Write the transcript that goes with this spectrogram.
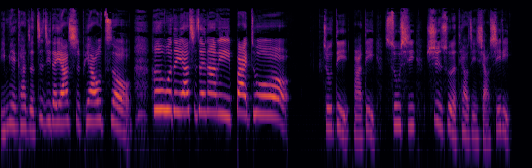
一面看着自己的牙齿飘走。哼我的牙齿在那里？拜托！朱棣、马蒂、苏西迅速的跳进小溪里，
